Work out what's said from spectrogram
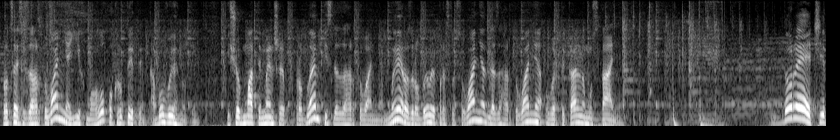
В процесі загартування їх могло покрутити або вигнути. І щоб мати менше проблем після загартування, ми розробили пристосування для загартування у вертикальному стані. До речі,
